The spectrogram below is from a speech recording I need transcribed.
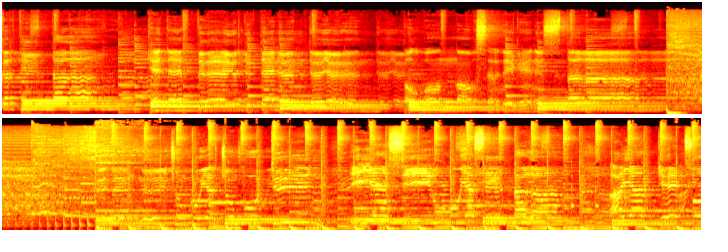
kırtıp dağa Кетепті үрдіктен үндейін Толбон оқсыр деген ұстаға Күні чумкуяр чумпутін Иясир уясы таға Аян кек сол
